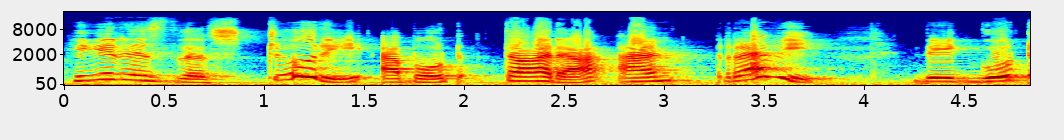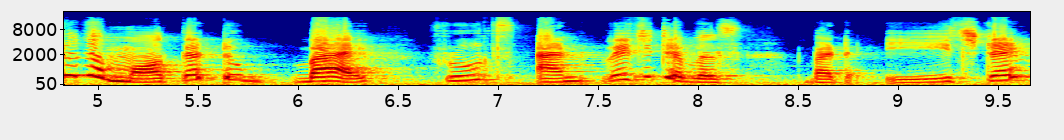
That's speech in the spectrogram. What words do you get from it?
Here is the story about Tara and Ravi. They go to the market to buy fruits and vegetables, but each time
